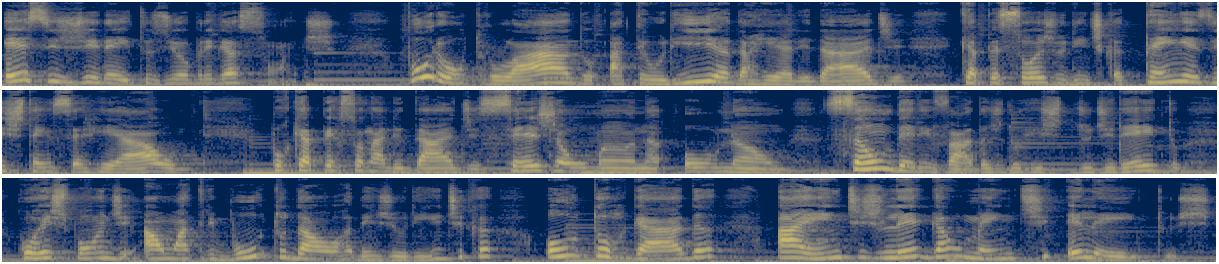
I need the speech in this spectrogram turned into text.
esses direitos e obrigações. Por outro lado, a teoria da realidade, que a pessoa jurídica tem existência real, porque a personalidade, seja humana ou não, são derivadas do, do direito, corresponde a um atributo da ordem jurídica outorgada a entes legalmente eleitos.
